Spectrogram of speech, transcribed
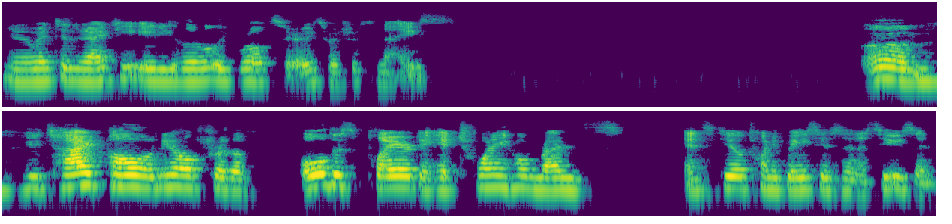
You know, went to the 1980 Little League World Series, which was nice. Um, he tied Paul O'Neill for the oldest player to hit 20 home runs and steal 20 bases in a season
